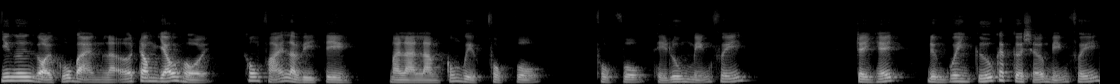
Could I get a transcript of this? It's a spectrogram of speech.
Nhưng ơn gọi của bạn là ở trong giáo hội, không phải là vì tiền mà là làm công việc phục vụ. Phục vụ thì luôn miễn phí. Trên hết, đừng quên cứu các cơ sở miễn phí.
